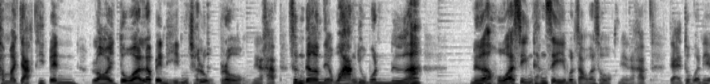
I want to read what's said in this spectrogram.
ธรรมจักรที่เป็นลอยตัวแล้วเป็นหินฉลุโปร่งเนี่ยครับซึ่งเดิมเนี่ยวางอยู่บนเหนือ เหนือหัวสิงทั้ง 4 บนเสาอโศกเนี่ยนะครับ แต่ทุกวันนี้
